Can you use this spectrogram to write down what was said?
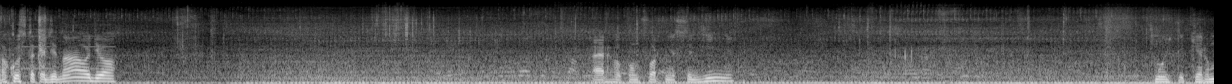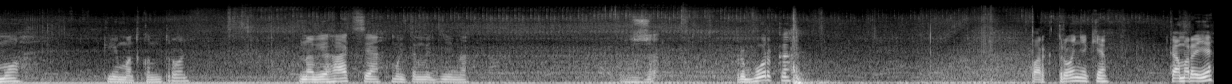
Акустика Дінаудіо. Ергокомфортні сидіння. Мультикермо, клімат-контроль, навігація мультимедійна. Вже приборка. Парктроніки. Камера є?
